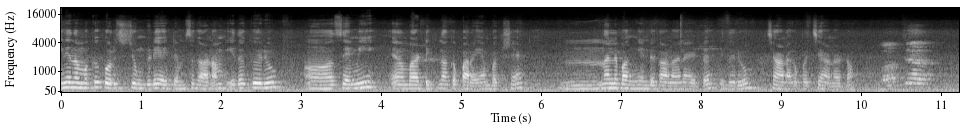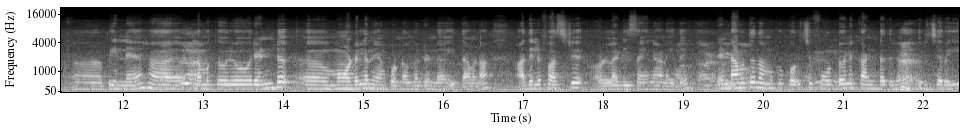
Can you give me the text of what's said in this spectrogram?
ഇനി നമുക്ക് കുറച്ച് ചുങ്കിടി ഐറ്റംസ് കാണാം. ഇതൊക്കെ ഒരു സെമി ബാട്ടിക് എന്നൊക്കെ പറയാം. പക്ഷേ നല്ല ഭംഗിയുണ്ട് കാണാനായിട്ട്. ഇതൊരു ചാണകപ്പച്ചയാണ് കേട്ടോ. പിന്നെ നമുക്ക് ഒരു രണ്ട് മോഡൽ ഞാൻ കൊണ്ടുവന്നിട്ടുണ്ട് ഇത്തവണ. അതിൽ ഫസ്റ്റ് ഉള്ള ഡിസൈനാണ് ഇത്. രണ്ടാമത്തെ നമുക്ക് കുറച്ച് ഫോട്ടോയിൽ കണ്ടതിലും ഒരു ചെറിയ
